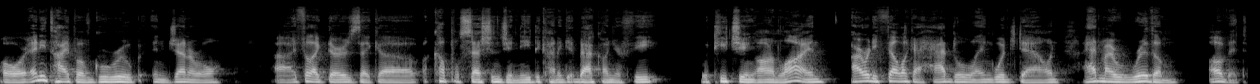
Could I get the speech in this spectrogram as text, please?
or any type of group in general, uh, I feel like there's like a, a couple sessions you need to kind of get back on your feet with teaching online. I already felt like I had the language down. I had my rhythm of it.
